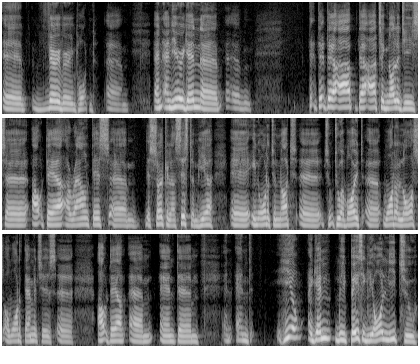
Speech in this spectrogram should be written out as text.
uh, very, very important. Um, and, and here again, uh, um, th there, are, there are technologies uh, out there around this, um, this circular system here uh, in order to not to, to avoid water loss or water damages out there. Um, and, um, and, and here again, we basically all need to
